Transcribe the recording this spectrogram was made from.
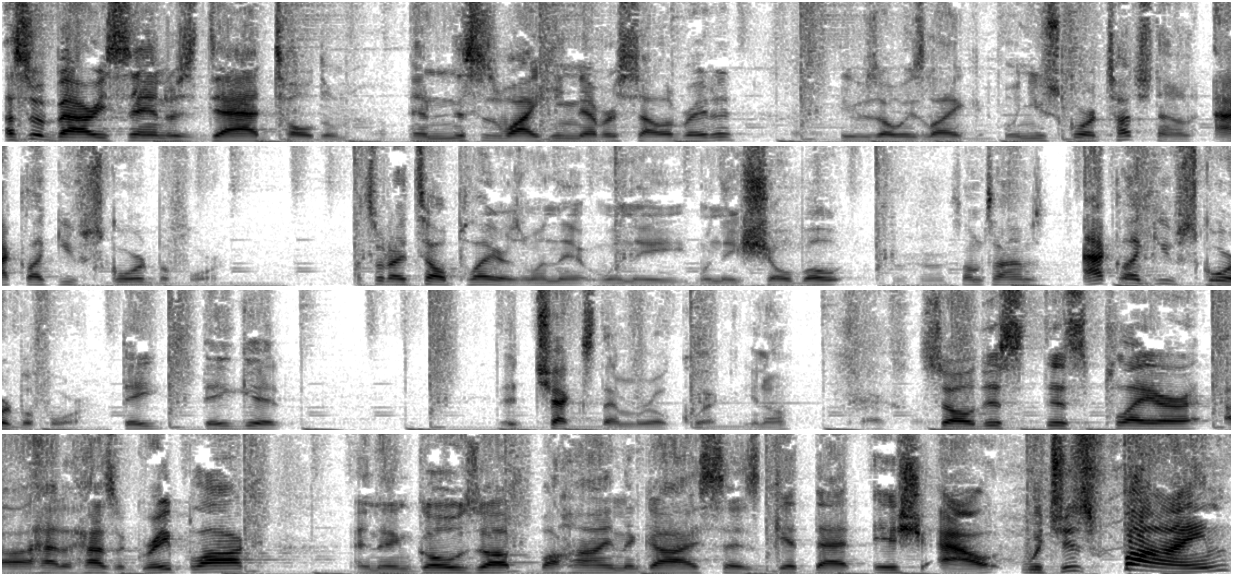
That's what Barry Sanders' dad told him. And this is why he never celebrated. He was always like, when you score a touchdown, act like you've scored before. That's what I tell players when they when they when they showboat. Sometimes act like you've scored before. They they get it checks them real quick, you know. So this this player uh, had has a great block, and then goes up behind the guy, says, "Get that ish out," which is fine.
